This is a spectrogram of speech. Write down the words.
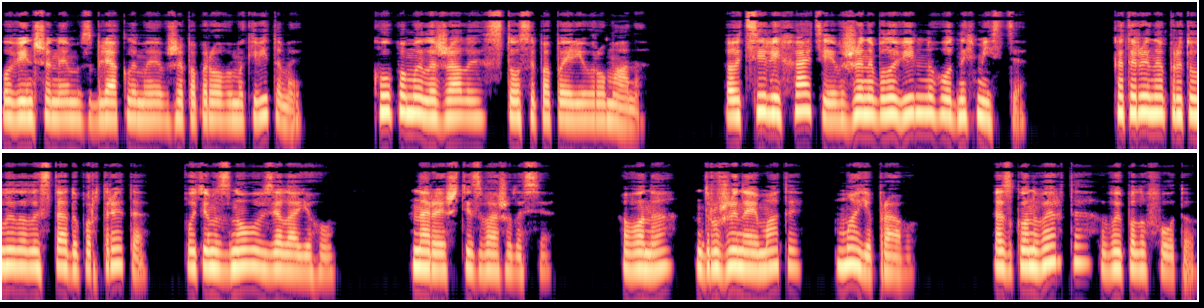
увінченим збляклими вже паперовими квітами, купами лежали стоси паперів Романа. А в цілій хаті вже не було вільного одних місця. Катерина притулила листа до портрета, потім знову взяла його. Нарешті зважилася. Вона, дружина і мати, має право. А з конверта випало фото.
